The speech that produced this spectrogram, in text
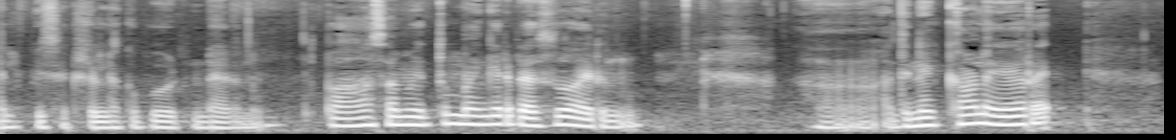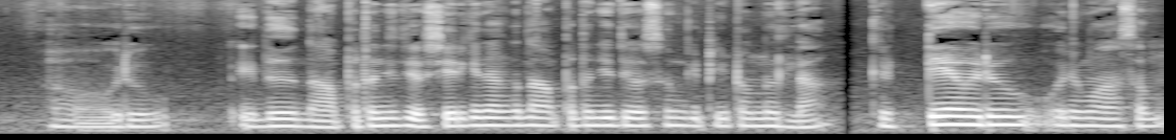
എൽ പി സെക്ഷനിലൊക്കെ പോയിട്ടുണ്ടായിരുന്നു. അപ്പോൾ ആ സമയത്തും ഭയങ്കര രസമായിരുന്നു. അതിനേക്കാളേറെ ഒരു ഇത് നാൽപ്പത്തഞ്ച് ദിവസം ശരിക്കും ഞങ്ങൾക്ക് നാൽപ്പത്തഞ്ച് ദിവസം കിട്ടിയിട്ടൊന്നുമില്ല. കിട്ടിയ ഒരു ഒരു മാസം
